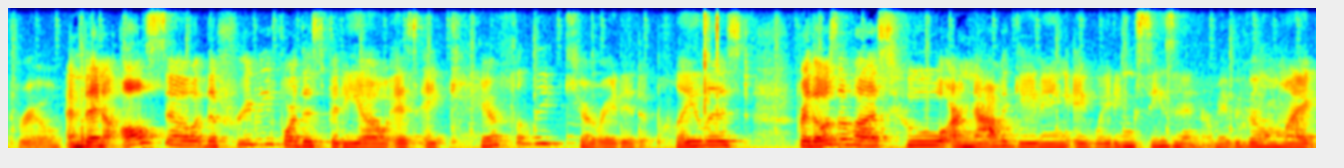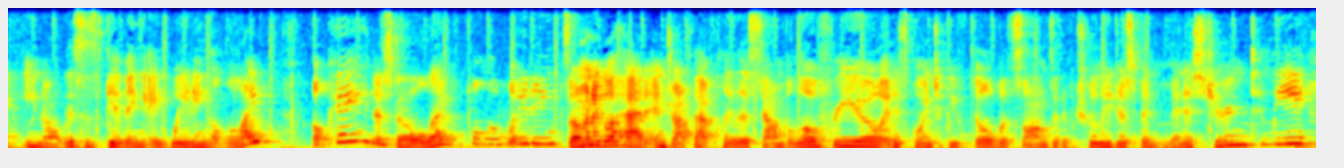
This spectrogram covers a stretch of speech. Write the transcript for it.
through. And then also the freebie for this video is a carefully curated playlist for those of us who are navigating a waiting season or maybe feeling like, you know, this is giving a waiting life okay just a life full of waiting. So i'm gonna go ahead and drop that playlist down below for you. It is going to be filled with songs that have truly just been ministering to me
